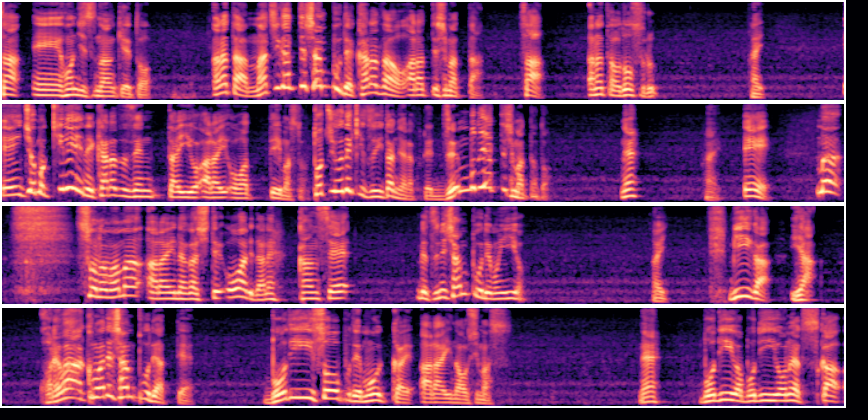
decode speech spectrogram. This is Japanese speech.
さあ、えー、本日のアンケート。あなた間違ってシャンプーで体を洗ってしまった。さああなたはどうする？はい、えー、一応もう綺麗に体全体を洗い終わっていますと。途中で気づいたんじゃなくて全部でやってしまったと。ね。はい。A まあそのまま洗い流して終わりだね。完成。別にシャンプーでもいいよ。はい。B がいやこれはあくまでシャンプーであって。ボディーソープでもう一回洗い直します。ね。ボディーはボディー用のやつ使う。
